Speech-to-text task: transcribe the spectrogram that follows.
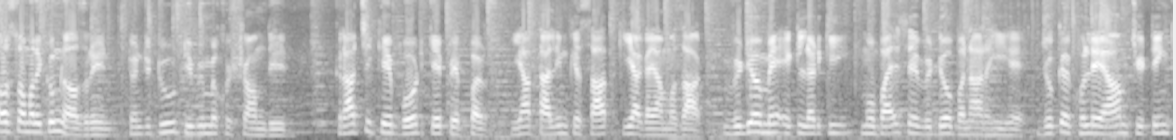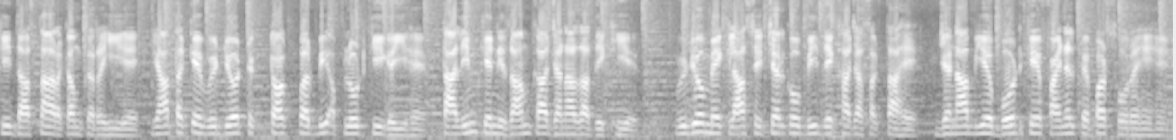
वालेकुम नाजरीन। 22 टीवी में खुश आमदीद। कराची के बोर्ड के पेपर्स या तालीम के साथ किया गया मज़ाक। वीडियो में एक लड़की मोबाइल से वीडियो बना रही है, जो कि खुलेआम चीटिंग की दास्तां रकम कर रही है। यहाँ तक कि वीडियो टिकटॉक पर भी अपलोड की गई है। तालीम के निज़ाम का जनाजा देखिए। वीडियो में क्लास टीचर को भी देखा जा सकता है। जनाब, ये बोर्ड के फाइनल पेपर्स हो रहे हैं।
